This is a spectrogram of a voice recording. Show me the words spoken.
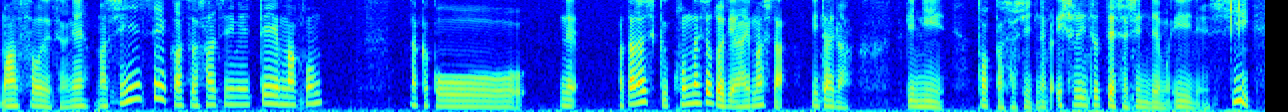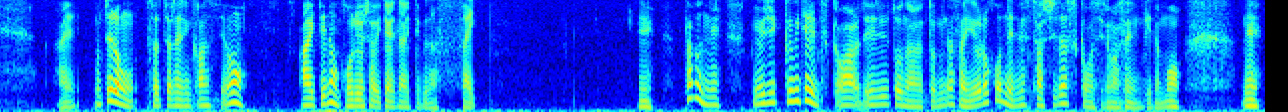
まあそうですよね。まあ新生活始めて、まあこん、なんかこう、ね、新しくこんな人と出会いましたみたいな時に撮った写真、なんか一緒に写ってる写真でもいいですし、はい、もちろんそちらに関しても相手のご了承いただいてください。ね、多分ね、ミュージックビデオに使われるとなると皆さん喜んでね、差し出すかもしれませんけども、ね、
